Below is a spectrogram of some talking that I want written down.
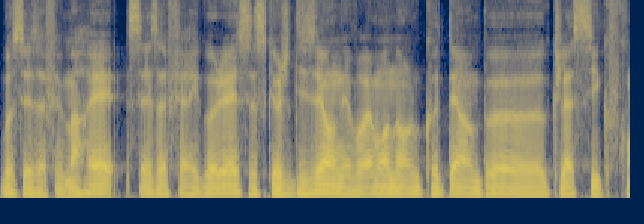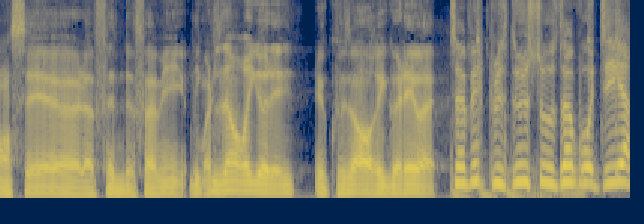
Bon, ça les a fait marrer, ça les a fait rigoler. C'est ce que je disais. On est vraiment dans le côté un peu euh, classique français, euh, la fête de famille. Les Moi, cousins ont rigolé. les cousins ont rigolé, ouais. J'avais plus de choses à vous dire,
